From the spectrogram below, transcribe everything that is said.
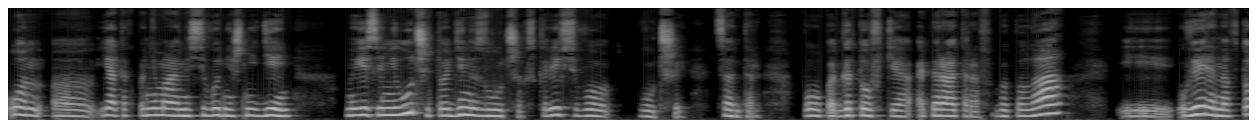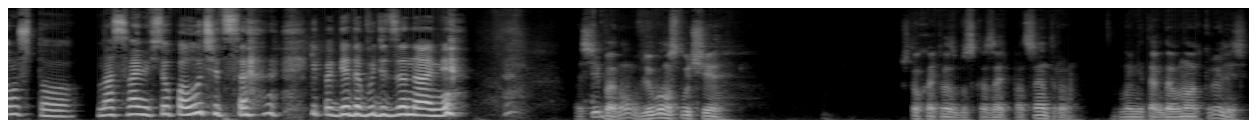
он, э, я так понимаю, на сегодняшний день, но если не лучший, то один из лучших, скорее всего, лучший центр по подготовке операторов БПЛА. И уверена в том, что У нас с вами все получится, и победа будет за нами. Спасибо. Ну, в любом случае, что хотелось бы сказать по центру. Мы не так давно открылись.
